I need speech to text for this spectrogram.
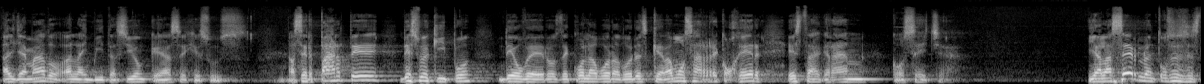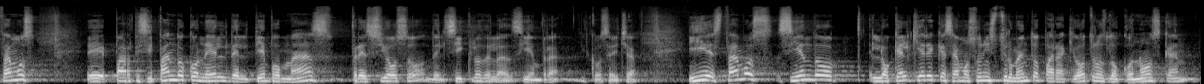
al llamado, a la invitación que hace Jesús a ser parte de su equipo de obreros, de colaboradores que vamos a recoger esta gran cosecha. Y al hacerlo, entonces estamos eh, participando con Él del tiempo más precioso del ciclo de la siembra y cosecha. Y estamos siendo lo que Él quiere que seamos un instrumento para que otros lo conozcan.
